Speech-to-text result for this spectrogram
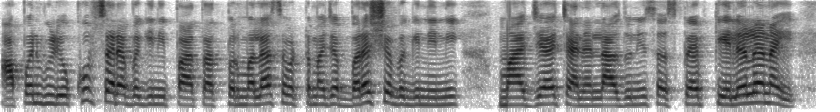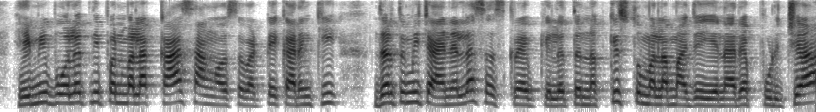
आपण व्हिडिओ खूप साऱ्या भगिनी पाहतात पण मला असं वाटतं माझ्या बऱ्याचशा भगिनींनी माझ्या चॅनलला अजूनही सबस्क्राईब केलेलं नाही. हे मी बोलत नाही पण मला का सांगावं असं वाटते कारण की जर तुम्ही चॅनलला सबस्क्राईब केलं तर नक्कीच तुम्हाला माझ्या येणाऱ्या पुढच्या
